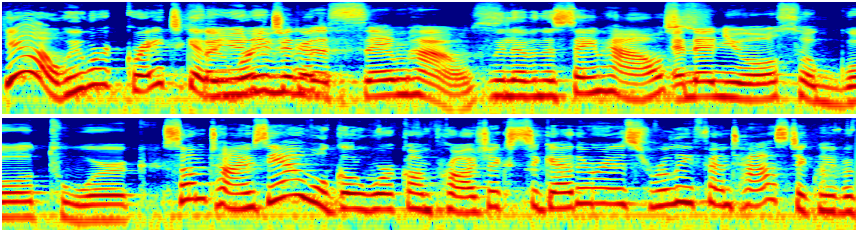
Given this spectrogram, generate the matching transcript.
yeah, we work great together. So, you live in the same house. we live in the same house. and then you also go to work. Sometimes, yeah, we'll go work on projects together, and it's really fantastic. We have a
